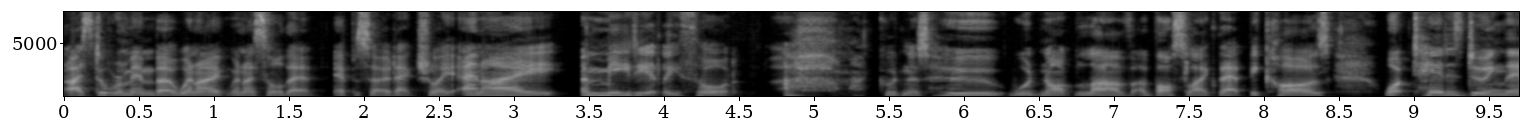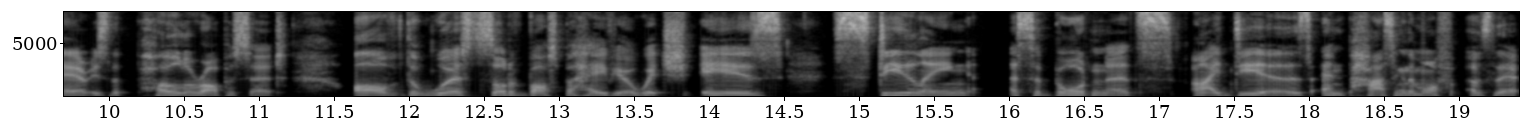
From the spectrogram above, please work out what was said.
I still remember when I when I saw that episode actually, and I immediately thought, oh my goodness, who would not love a boss like that? Because what Ted is doing there is the polar opposite of the worst sort of boss behavior, which is stealing a subordinate's ideas and passing them off as their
